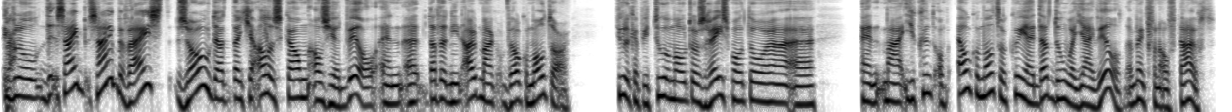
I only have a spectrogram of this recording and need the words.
Ik ja. bedoel, de, zij, zij bewijst zo dat, dat je alles kan als je het wil. En uh, dat het niet uitmaakt op welke motor. Tuurlijk heb je tourmotors, racemotoren. Uh, en, maar je kunt op elke motor kun jij dat doen wat jij wil. Daar ben ik van overtuigd.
